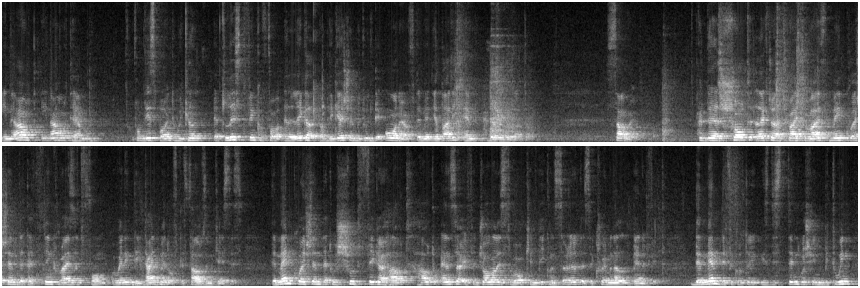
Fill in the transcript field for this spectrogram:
In our, in our term, from this point, we can at least think of a legal obligation between the owner of the media body and the regulator. Summary. The short lecture I tried to raise main question that I think rises from reading the indictment of the thousand cases. The main question that we should figure out how to answer if a journalist's work can be considered as a criminal benefit. The main difficulty is distinguishing between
